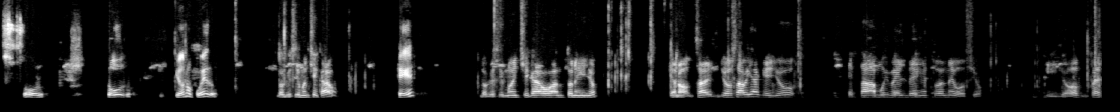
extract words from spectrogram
solo. Todo. Yo no puedo. Lo que hicimos en Chicago, ¿Qué? lo que hicimos en Chicago, Anthony y yo, que no, ¿sabes? yo sabía que yo estaba muy verde en esto del negocio y yo pues,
